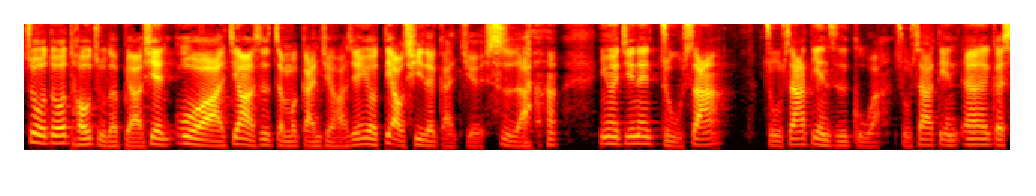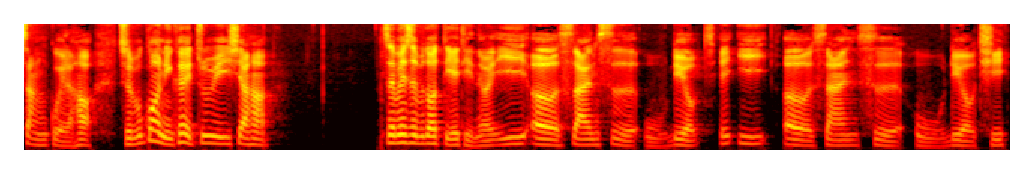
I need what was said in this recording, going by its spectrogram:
做多头组的表现，哇，姜老师怎么感觉好像又掉漆的感觉？是啊，因为今天主杀主杀电子股啊，主杀电呃个上轨了哈。只不过你可以注意一下哈。这边是不是都跌停了？一二三四五六，一二三四五六七，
